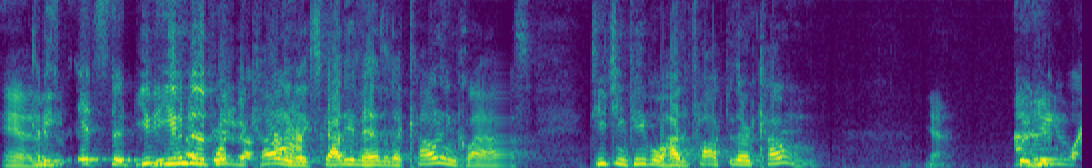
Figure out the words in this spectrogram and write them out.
and I mean, it's the even, even to the point of because accounting. Like. Scott even has an accounting class teaching people how to talk to their accountant. Yeah. So you know why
